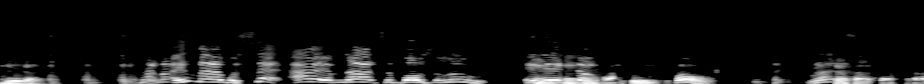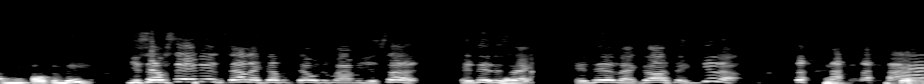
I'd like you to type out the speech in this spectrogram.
Yeah, My, my- his mind was set. I am not supposed to lose. And, and, then, you know, so. right? That's how, that's how you supposed to be. You see what I'm saying? It didn't sound like that, was- that would remind me of your son. And then it's Yeah. like, and then like God said, get up.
